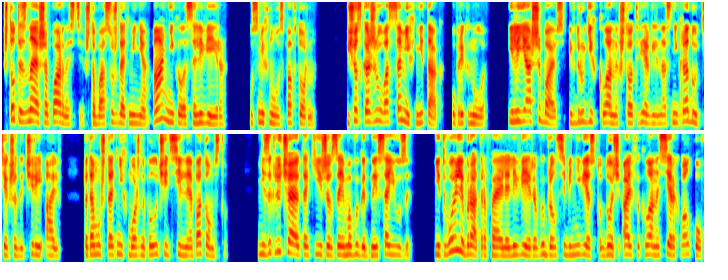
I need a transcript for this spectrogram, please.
Что ты знаешь о парности, чтобы осуждать меня, а, Николас Оливейра? Усмехнулась повторно. Еще скажи, у вас самих не так, упрекнула. Или я ошибаюсь, и в других кланах, что отвергли нас, не крадут тех же дочерей Альф, потому что от них можно получить сильное потомство не заключают такие же взаимовыгодные союзы. Не твой ли брат Рафаэль Оливейра выбрал себе невесту, дочь альфы клана Серых Волков,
